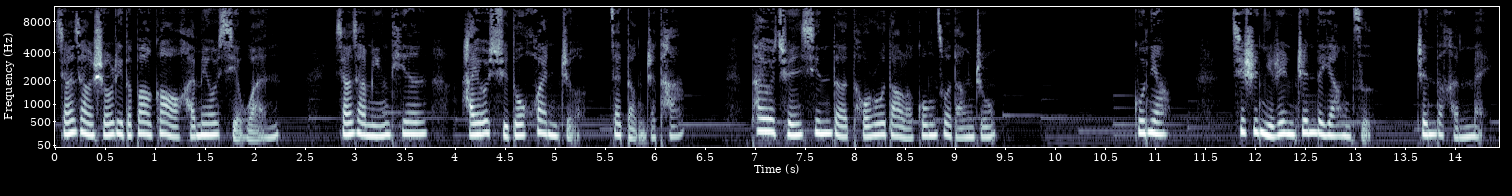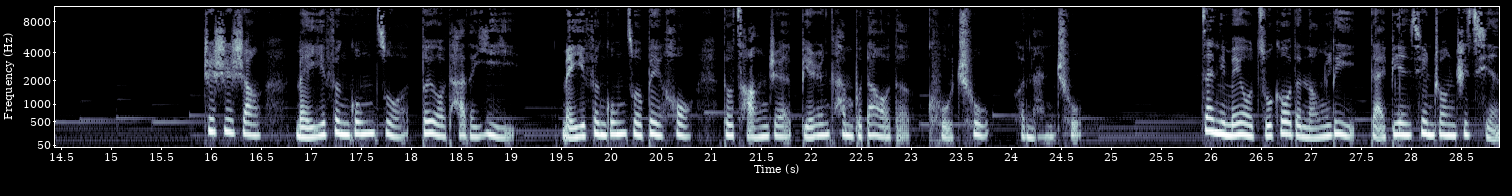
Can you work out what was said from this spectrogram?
想想手里的报告还没有写完，想想明天还有许多患者在等着他，他又全心的投入到了工作当中。姑娘，其实你认真的样子真的很美。这世上每一份工作都有它的意义。每一份工作背后都藏着别人看不到的苦处和难处，在你没有足够的能力改变现状之前，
